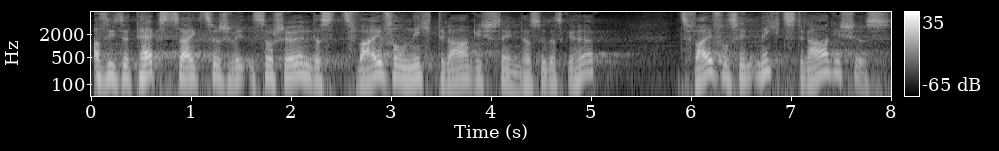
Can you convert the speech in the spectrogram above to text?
Also dieser Text zeigt so, schön, dass Zweifel nicht tragisch sind. Hast du das gehört? Zweifel sind nichts Tragisches.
